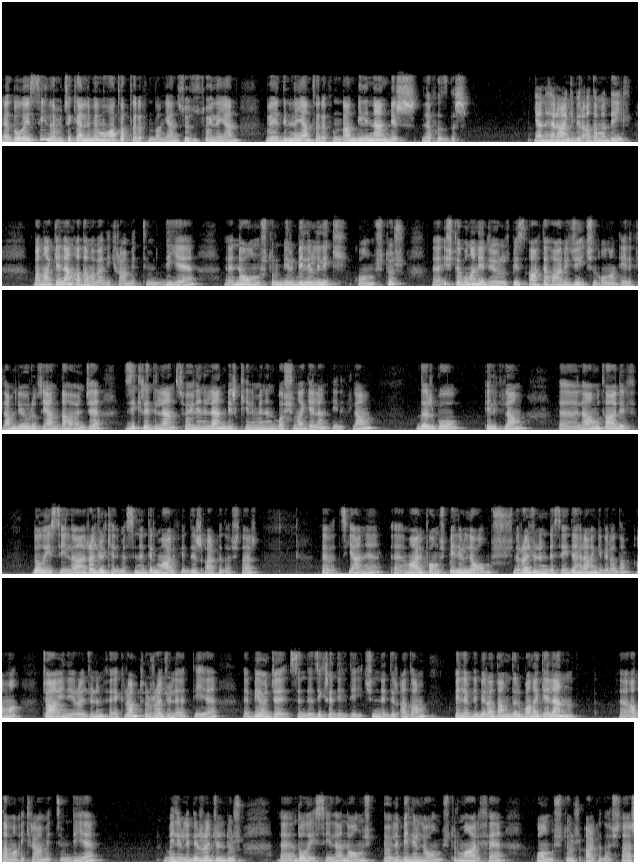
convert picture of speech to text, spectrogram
E, dolayısıyla mütekellim ve muhatap tarafından yani sözü söyleyen ve dinleyen tarafından bilinen bir lafızdır. Yani herhangi bir adama değil, bana gelen adama ben ikram ettim diye ne olmuştur? Bir belirlilik olmuştur. İşte buna ne diyoruz biz? Ahde harici için olan eliflam diyoruz. Yani daha önce zikredilen, söylenilen bir kelimenin başına gelen eliflam dır bu elif lam e, lamı tarif. Dolayısıyla racül kelimesi nedir? Marifedir arkadaşlar. Evet yani e, marif olmuş, belirli olmuş. Şimdi racülün deseydi herhangi bir adam ama caini racülün fe ekram tür racüle diye e, bir öncesinde zikredildiği için nedir? Adam belirli bir adamdır. Bana gelen e, adama ikram ettim diye belirli bir racüldür. Ee, dolayısıyla ne olmuş? Böyle belirli olmuştur. Marife olmuştur arkadaşlar.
